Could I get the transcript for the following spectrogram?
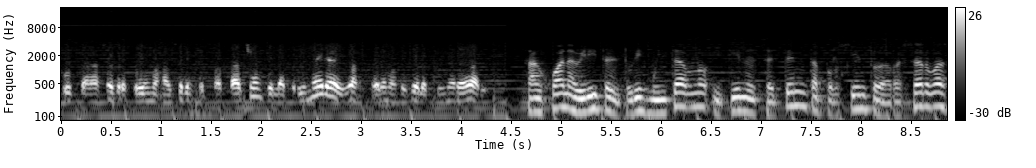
justo nosotros pudimos hacer esta exportación, que es la primera, y bueno, esperemos que sea la primera de varios. San Juan habilita el turismo interno y tiene el 70% de reservas.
